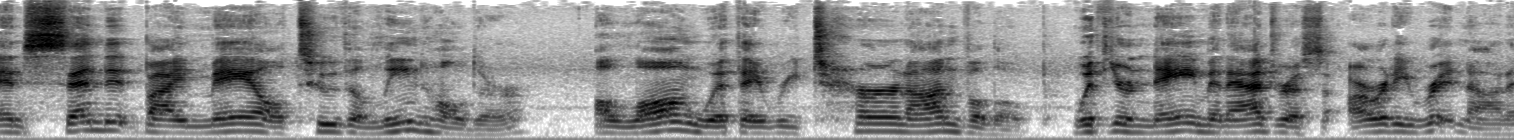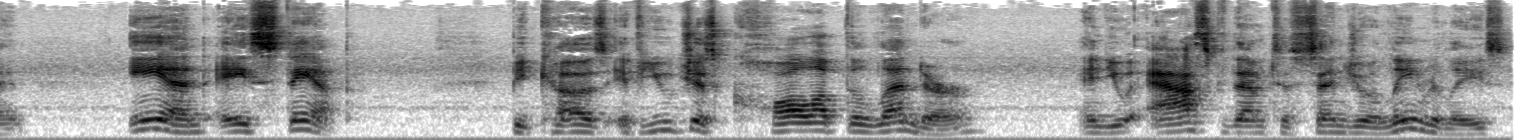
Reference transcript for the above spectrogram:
and send it by mail to the lien holder along with a return envelope with your name and address already written on it and a stamp. Because if you just call up the lender and you ask them to send you a lien release,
